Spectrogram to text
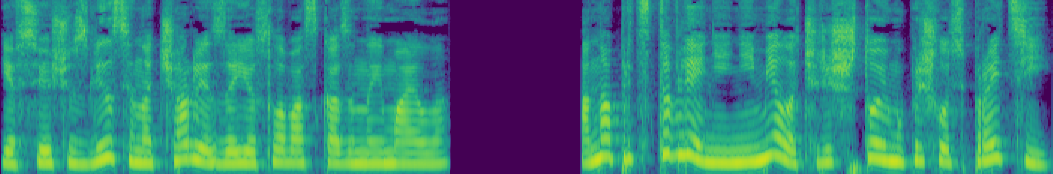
Я все еще злился на Чарли за ее слова, сказанные Майло. Она представления не имела, через что ему пришлось пройти,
